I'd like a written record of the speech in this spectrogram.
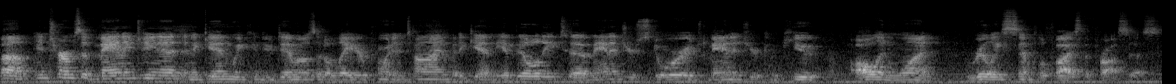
Um, in terms of managing it, and again, we can do demos at a later point in time, but again, the ability to manage your storage, manage your compute all in one really simplifies the process.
